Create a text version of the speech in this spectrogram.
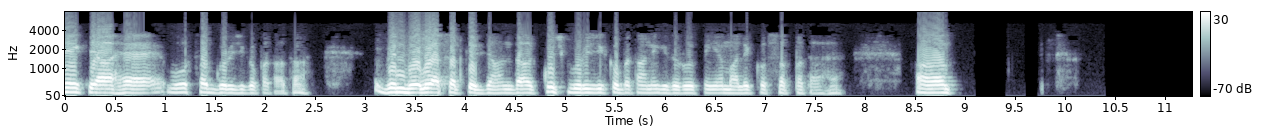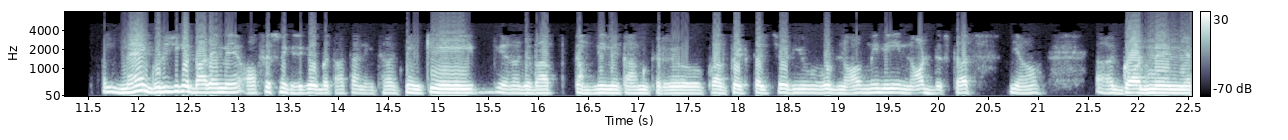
में क्या है वो सब गुरु जी को पता था। बिन बोलिया सब कुछ जानता कुछ गुरु जी को बताने की ज़रूरत नहीं है मालिक को सब पता है। आ, मैं गुरु जी के बारे में ऑफ़िस में किसी को बताता नहीं था क्योंकि यू you नो know, जब आप कंपनी में काम कर रहे हो corporate culture you would normally not discuss you know godman या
